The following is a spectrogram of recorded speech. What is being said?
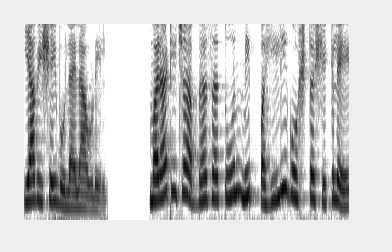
याविषयी बोलायला आवडेल. मराठीच्या अभ्यासातून मी पहिली गोष्ट शिकले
